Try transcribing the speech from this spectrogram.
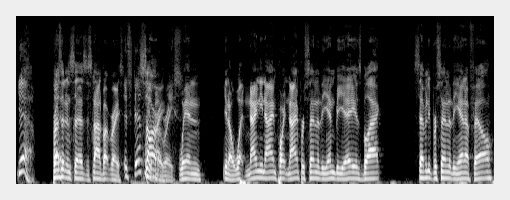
yeah, President says it's not about race. It's definitely Sorry, about race. When you know what, ninety nine point nine percent of the NBA is black, seventy percent of the NFL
